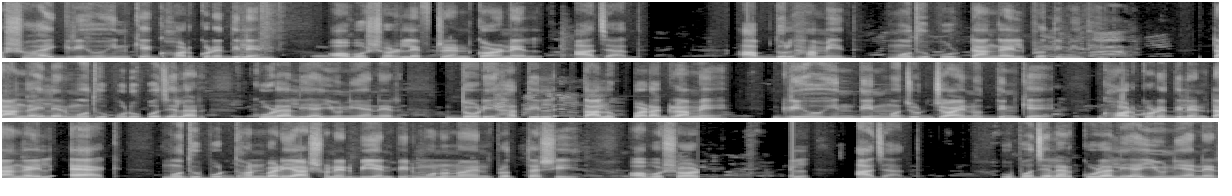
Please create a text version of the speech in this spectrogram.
অসহায় গৃহহীনকে ঘর করে দিলেন অবসর লেফটেন্যান্ট কর্নেল আজাদ। আব্দুল হামিদ, মধুপুর টাঙ্গাইল প্রতিনিধি। টাঙ্গাইলের মধুপুর উপজেলার কুড়ালিয়া ইউনিয়নের দড়িহাতিল তালুকপাড়া গ্রামে গৃহহীন দিনমজুর জয়নুদ্দিনকে ঘর করে দিলেন টাঙ্গাইল এক, মধুপুর ধনবাড়ি আসনের বিএনপির মনোনয়ন প্রত্যাশী অবসর আজাদ। উপজেলার কুড়ালিয়া ইউনিয়নের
